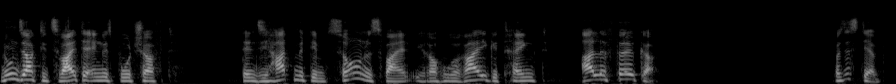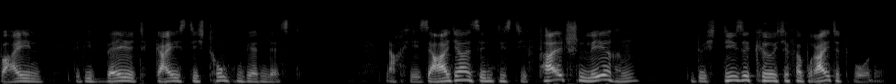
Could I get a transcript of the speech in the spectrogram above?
Nun sagt die zweite Engelsbotschaft, denn sie hat mit dem Zorneswein ihrer Hurerei getränkt alle Völker. Was ist der Wein, der die Welt geistig trunken werden lässt? Nach Jesaja sind dies die falschen Lehren, die durch diese Kirche verbreitet wurden.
